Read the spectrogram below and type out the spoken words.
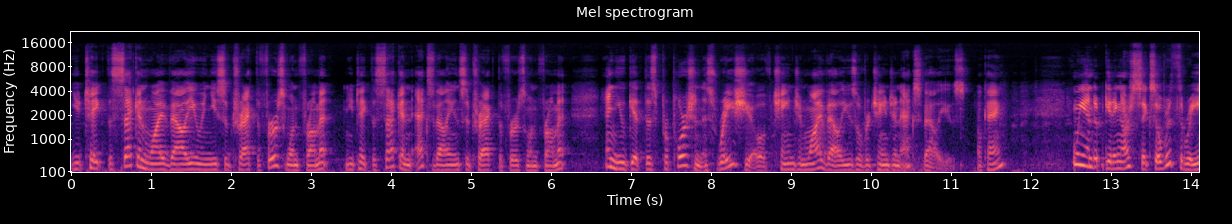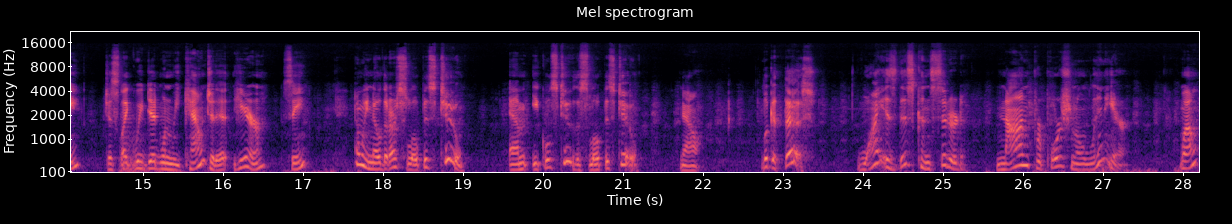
You take the second y value and you subtract the first one from it. You take the second x value and subtract the first one from it. And you get this proportion, this ratio of change in y values over change in x values. Okay? And we end up getting our 6 over 3, just like we did when we counted it here. See? And we know that our slope is 2 m equals 2. The slope is 2. Now, look at this. Why is this considered non-proportional linear? Well,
